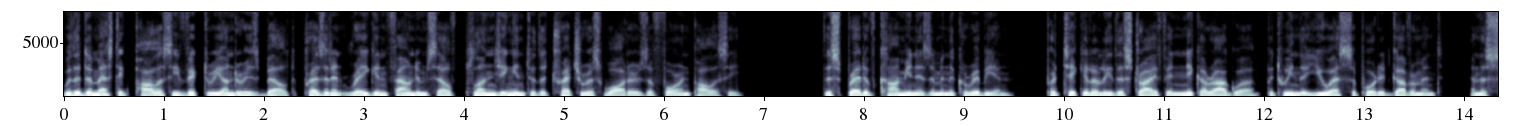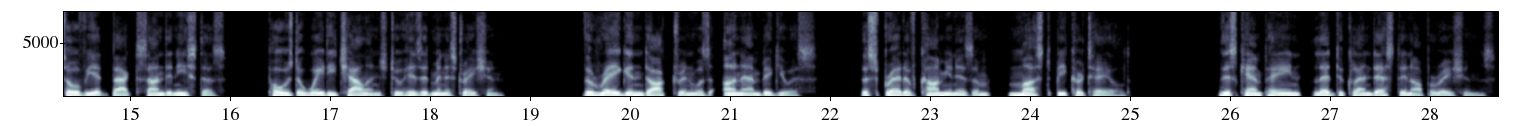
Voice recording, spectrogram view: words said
With a domestic policy victory under his belt, President Reagan found himself plunging into the treacherous waters of foreign policy. The spread of communism in the Caribbean, particularly the strife in Nicaragua between the U.S. supported government and the Soviet backed Sandinistas, posed a weighty challenge to his administration. The Reagan doctrine was unambiguous. The spread of communism must be curtailed. This campaign led to clandestine operations,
